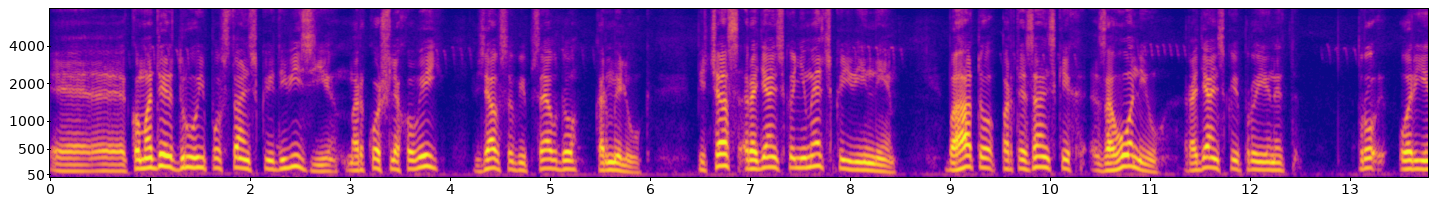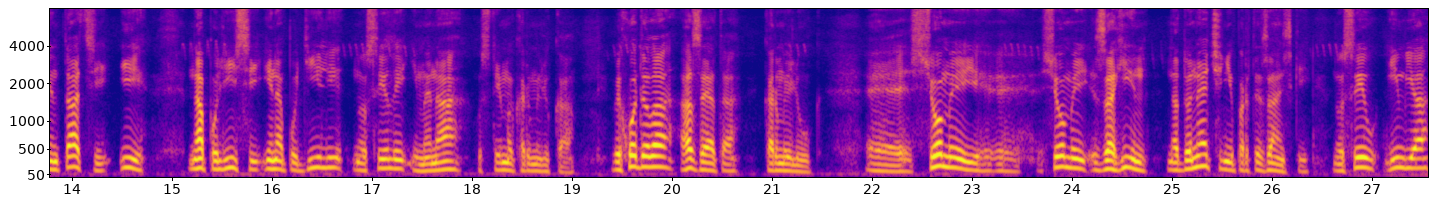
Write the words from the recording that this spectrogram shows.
Е, Командир 2-ї повстанської дивізії Марко Шляховий взяв собі псевдо Кармелюк. Під час радянсько-німецької війни багато партизанських загонів радянської проорієнтації і на Поліссі, і на Поділі носили імена Устима Кармелюка. Виходила газета Кармелюк. Е, Сьомий, е, сьомий загін на Донеччині партизанський носив ім'я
